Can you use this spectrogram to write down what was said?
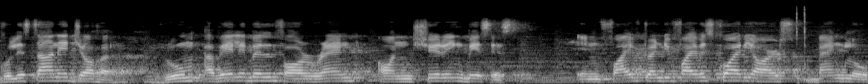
Gulistan e Jauhar. Room available for rent on sharing basis in 525 square yards, bungalow.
